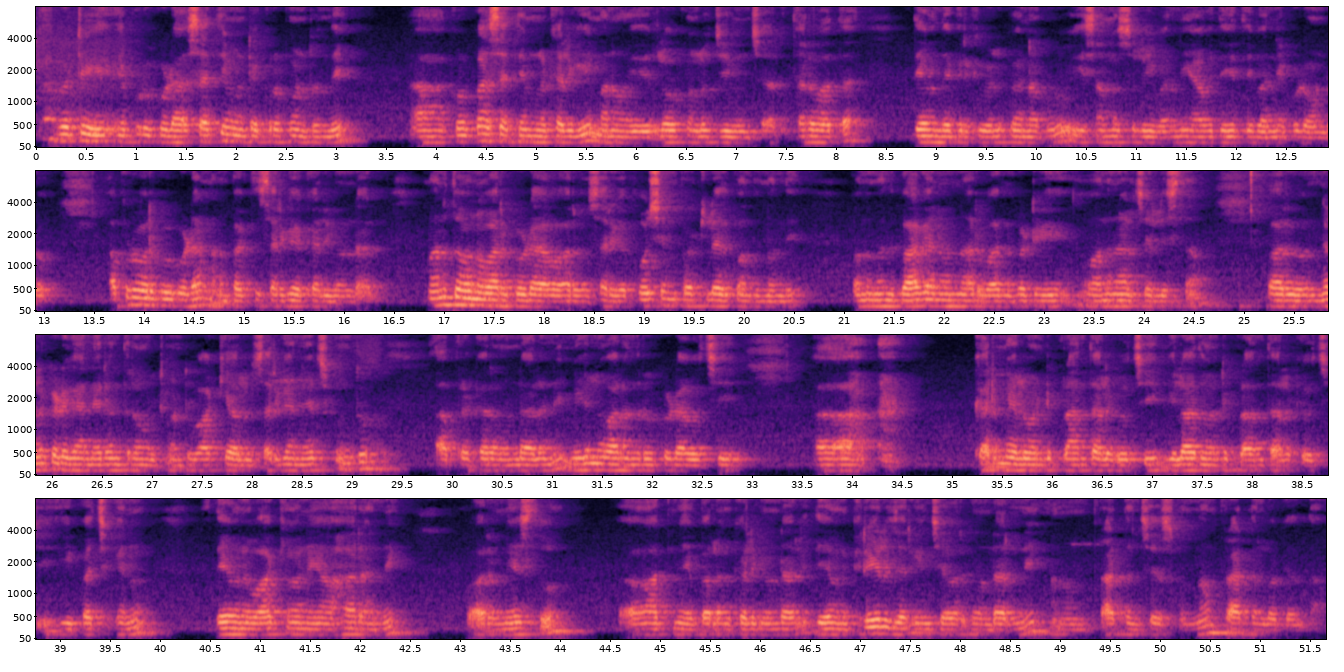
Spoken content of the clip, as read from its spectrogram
కాబట్టి ఎప్పుడు కూడా సత్యం ఉంటే కృప ఉంటుంది. కృపా సత్యంలో కలిగి మనం ఈ లోకంలో జీవించాలి. తర్వాత దేవుని దగ్గరికి వెళ్ళిపోయినప్పుడు ఈ సమస్యలు ఇవన్నీ అవిధేయత ఇవన్నీ కూడా ఉండవు. అప్పటి వరకు కూడా మన భక్తి సరిగా కలిగి ఉండాలి. మనతో ఉన్న వారు కూడా వారు సరిగా పోషింపట్లేదు కొంతమంది. కొంతమంది బాగానే ఉన్నారు వారిని బట్టి వందనాలు చెల్లిస్తాం. వారు నిలకడగా నిరంతరం ఇటువంటి వాక్యాలు సరిగా నేర్చుకుంటూ ఆ ప్రకారం ఉండాలని మిగిలిన వారందరూ కూడా వచ్చి కర్మేలు వంటి ప్రాంతాలకు వచ్చి గిలాదు వంటి ప్రాంతాలకు వచ్చి ఈ పచ్చికను దేవుని వాక్యం అనే ఆహారాన్ని వారు మేస్తూ ఆత్మీయ బలం కలిగి ఉండాలి దేవుని క్రియలు జరిగించే వరకు ఉండాలని మనం ప్రార్థన చేసుకుందాం ప్రార్థనలోకి వెళ్దాం.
